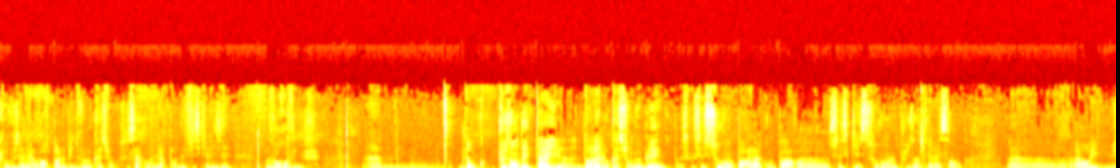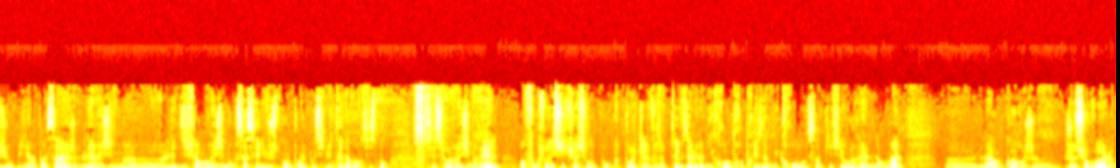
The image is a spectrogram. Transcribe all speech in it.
que vous allez avoir par le biais de vos locations. C'est ça qu'on veut dire par défiscaliser vos revenus. Euh, donc plus en détail dans la location meublée, parce que c'est souvent par là qu'on part, euh, c'est ce qui est souvent le plus intéressant. Euh, alors oui, j'ai oublié un passage, les régimes, les différents régimes, donc ça c'est justement pour les possibilités d'amortissement, c'est sur le régime réel. En fonction des situations pour, lesquelles vous optez, vous avez la micro-entreprise, la micro simplifiée ou le réel normal. là encore, je, survole,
